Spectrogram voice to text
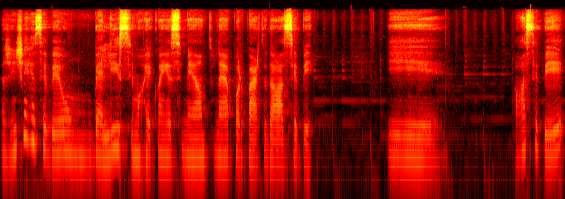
a gente recebeu um belíssimo reconhecimento, né, por parte da OCB. E a OCB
